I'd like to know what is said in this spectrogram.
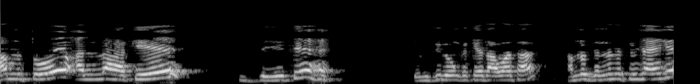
हम तो अल्लाह के बेटे हैं। यहूदी लोगों का क्या दावा था? हम लोग जन्नत में क्यों जाएँगे?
